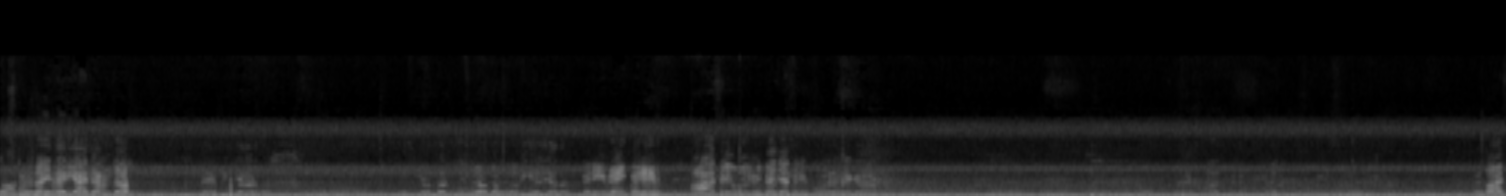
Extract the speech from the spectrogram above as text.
Hamza इधर ही आ जा हमजा मैं भी तैयार था। उसके अंदर घुसता वो भी गिर जाता करीब रहे करीब। हाँ निकल जा रहेगा बस।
